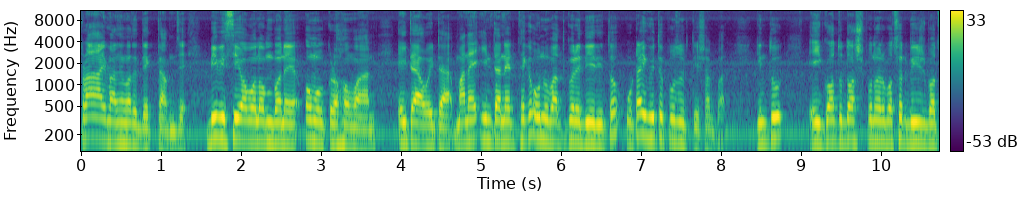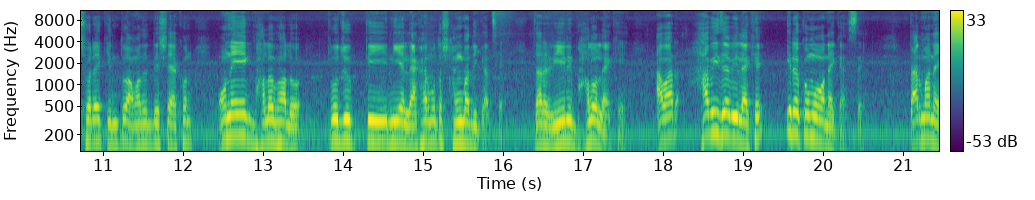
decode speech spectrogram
প্রায় মাঝে মাঝে দেখতাম যে বিবিসি অবলম্বনে অমুক রহমান, এইটা, ওইটা মানে ইন্টারনেট থেকে অনুবাদ করে দিয়ে দিত, ওটাই হয়তো প্রযুক্তি সংবাদ। কিন্তু এই গত দশ, পনেরো বছর, বিশ বছরে কিন্তু আমাদের দেশে এখন অনেক ভালো ভালো প্রযুক্তি নিয়ে লেখার মতো সাংবাদিক আছে, যারা রিয়েলি ভালো লেখে। আবার হাবিজাবি লেখে, এরকমও অনেক আছে। তার মানে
